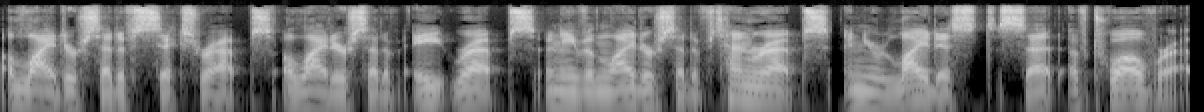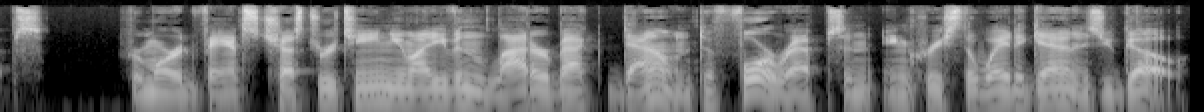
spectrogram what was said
a lighter set of six reps, a lighter set of eight reps, an even lighter set of 10 reps, and your lightest set of 12 reps. For more advanced chest routine, you might even ladder back down to four reps and increase the weight again as you go.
